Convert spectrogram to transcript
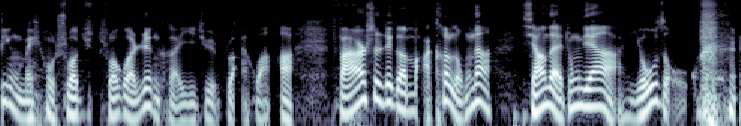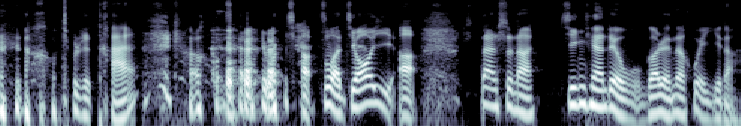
并没有说说过任何一句软话啊，反而是这个马克龙呢想在中间啊游走，然后就是谈，然后在里边想做交易啊，但是呢，今天这五个人的会议呢，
